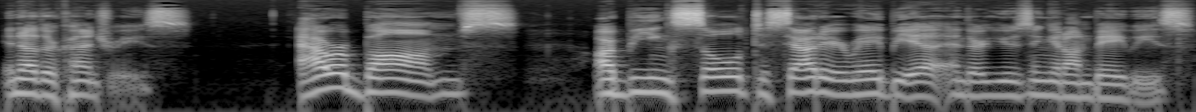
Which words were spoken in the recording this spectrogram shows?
in other countries. Our bombs are being sold to Saudi Arabia and they're using it on babies.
